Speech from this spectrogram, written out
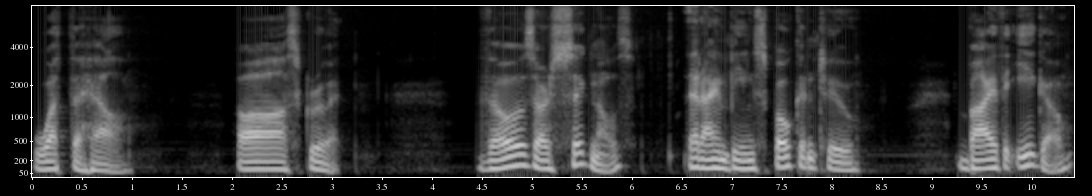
What the hell? Oh, screw it. Those are signals that I am being spoken to by the ego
